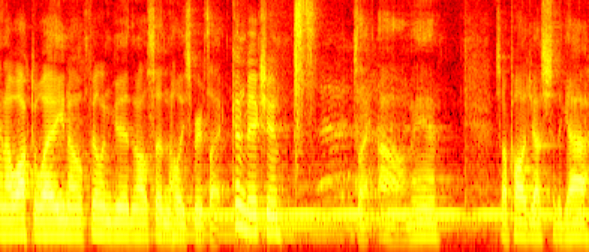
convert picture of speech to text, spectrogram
and I walked away, you know, feeling good. And all of a sudden, the Holy Spirit's like, conviction. It's like, oh, man. So I apologized to the guy.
